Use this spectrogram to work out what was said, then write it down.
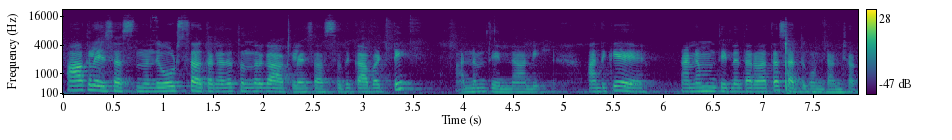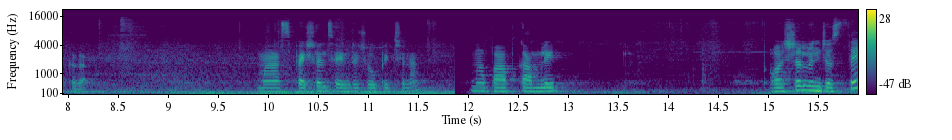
ఆకలి వేసేస్తుందండి ఓట్స్ తాగుతాం కదా తొందరగా ఆకలి వేసేస్తుంది కాబట్టి అన్నం తినాలి. అందుకే అన్నం తిన్న తర్వాత సర్దుకుంటాను చక్కగా. మా స్పెషల్స్ ఏంటో చూపించిన? మా పాప ఆమ్లెట్ హాస్టల్ నుంచి వస్తే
